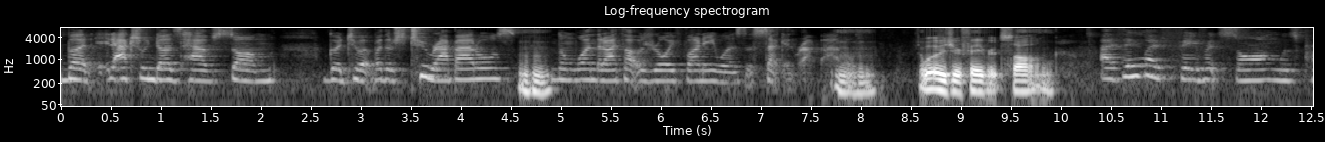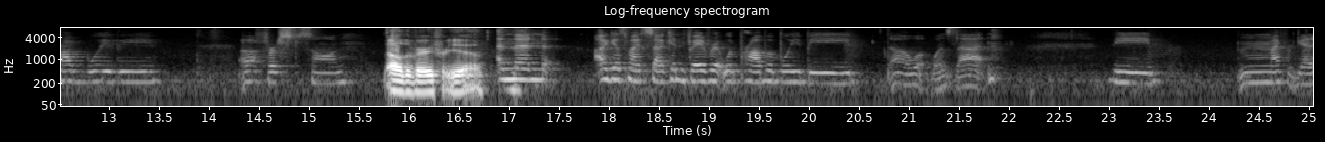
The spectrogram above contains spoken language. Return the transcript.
but it actually does have some good to it. But there's two rap battles. hmm The one that I thought was really funny was the second rap battle. hmm What was your favorite song? I think my favorite song was probably the uh, first song. Oh, the very first. Yeah. And then I guess my second favorite would probably be uh, what was that? The mm, I forget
